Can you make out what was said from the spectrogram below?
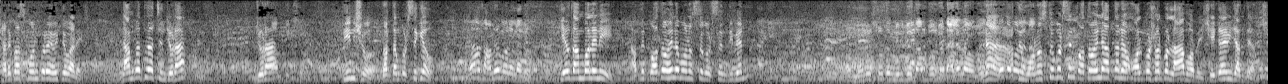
সাড়ে পাঁচ মন করে হইতে পারে। দাম কত যাচ্ছেন জোড়া? জোড়া তিনশো। দরদাম করছে কেউ? কেউ। দাম বলেনি? আপনি কত হইলে মনস্থ করছেন দিবেন? মনুষ্য তো মিলবে দাম বলবে না হবে। না আপনি মনস্থ করছেন কত হইলে আপনার অল্প স্বল্প লাভ হবে সেটাই আমি জানতে চাচ্ছি।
